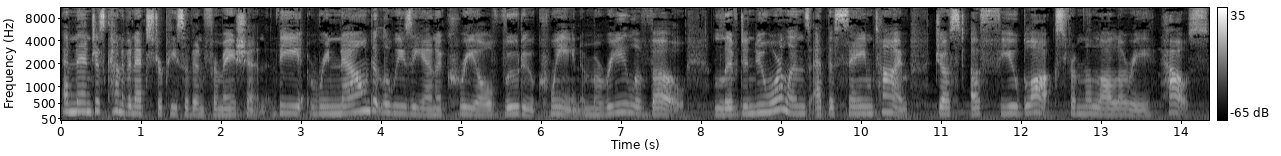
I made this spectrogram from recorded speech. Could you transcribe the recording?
And then, just kind of an extra piece of information the renowned Louisiana Creole voodoo queen, Marie Laveau, lived in New Orleans at the same time, just a few blocks from the Lalaurie house.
